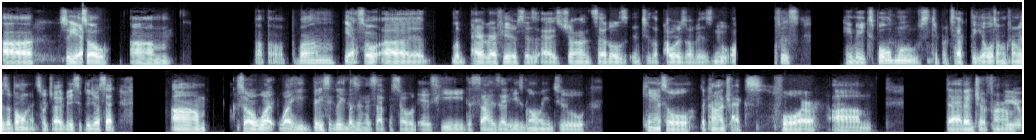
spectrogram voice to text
uh so yeah so um. Yeah so uh the paragraph here says as john settles into the powers of his new office he makes bold moves to protect the yellowstone from his opponents which i basically just said. Um so what what he basically does in this episode is he decides that he's going to cancel the contracts for um that venture firm the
